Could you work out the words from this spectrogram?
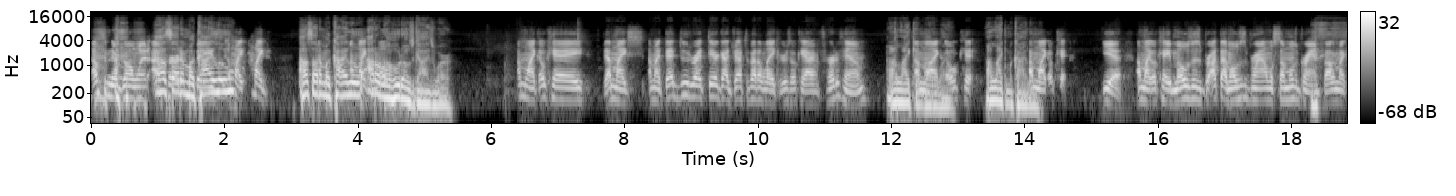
I'm sitting there going, I've Outside of Faze. Mykhailiuk? I'm like, I'm like, Outside of Mykhailiuk, I'm like, I don't know who those guys were. I'm like, okay. I'm like, I'm like, that dude right there got drafted by the Lakers. Okay, I've heard of him. I like him. I'm like, way. okay. I like Mykhailiuk. I'm like, okay. Yeah. I'm like, okay, Moses. I thought Moses Brown was someone's grandfather. I'm like,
